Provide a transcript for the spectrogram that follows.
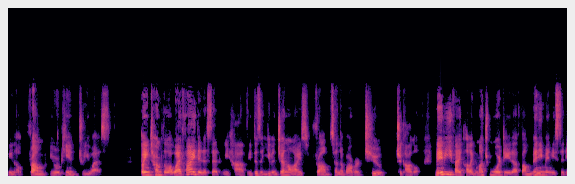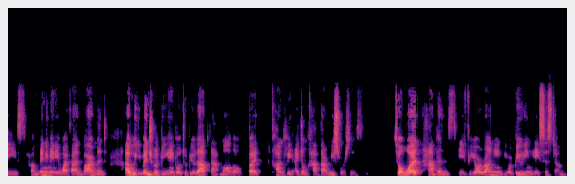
you know, from European to US. But in terms of the Wi-Fi data set we have, it doesn't even generalize from Santa Barbara to Chicago. Maybe if I collect much more data from many, many cities, from many, many Wi-Fi environment, I will eventually be able to build up that model. But currently, I don't have that resources. So what happens if you're running, you're building a system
